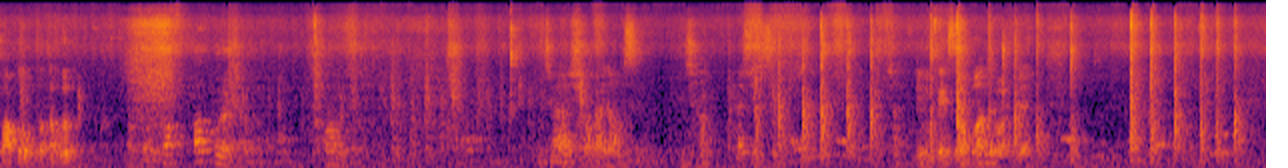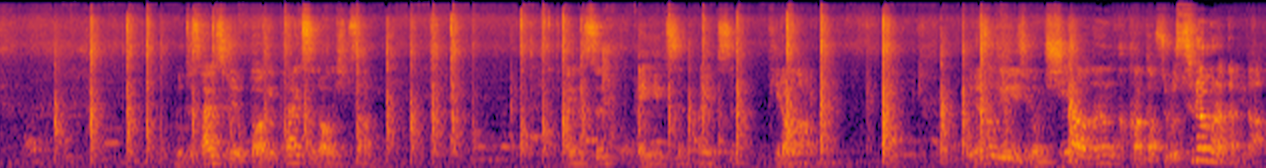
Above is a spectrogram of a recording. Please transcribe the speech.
과학보다 못 봤다고요? 아, 그럼 화학, 화학보다 잘 화학을 잘 괜찮아 시간 많이 남았어요 괜찮아 할 수 있어 자 리미트 x가 무한대로 할때 루트 4x 6 더하기 8x 더하기 13 마이너스 ax 마이너스 b라고 나와있네 이 녀석이 지금 c라는 극한값으로 수렴을 한답니다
